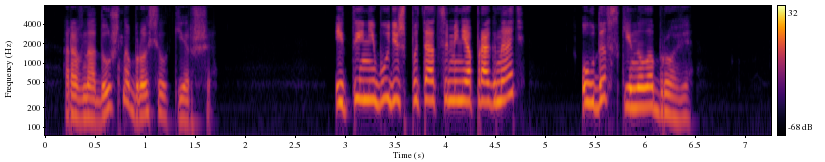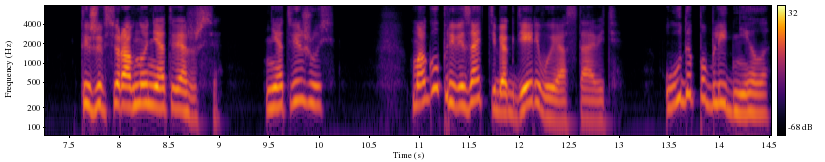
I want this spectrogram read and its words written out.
— равнодушно бросил Кирши. «И ты не будешь пытаться меня прогнать?» Уда вскинула брови. «Ты же все равно не отвяжешься». «Не отвяжусь. Могу привязать тебя к дереву и оставить». Уда побледнела,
